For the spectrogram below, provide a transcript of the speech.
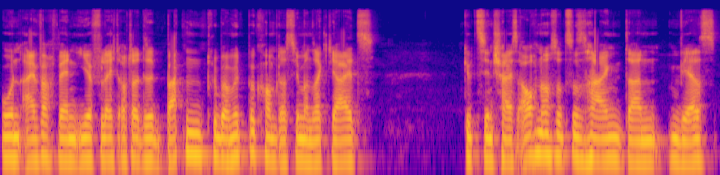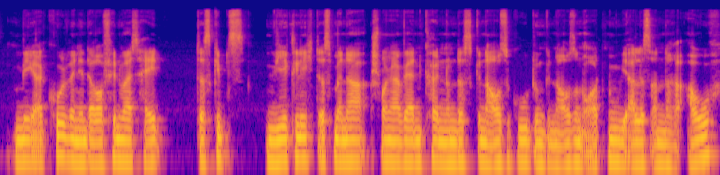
Und einfach, wenn ihr vielleicht auch da Debatten drüber mitbekommt, dass jemand sagt, ja, jetzt gibt es den Scheiß auch noch sozusagen, dann wäre es mega cool, wenn ihr darauf hinweist, hey, das gibt's wirklich, dass Männer schwanger werden können und das genauso gut und genauso in Ordnung wie alles andere auch.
